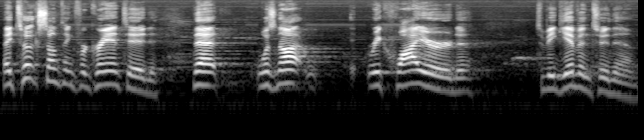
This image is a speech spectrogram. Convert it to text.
They took something for granted that was not required to be given to them.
